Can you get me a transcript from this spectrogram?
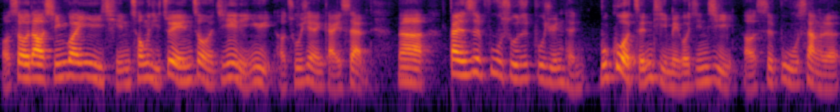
呃，受到新冠疫情冲击最严重的经济领域呃出现了改善。那但是复苏是不均衡，不过整体美国经济呃是步上了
